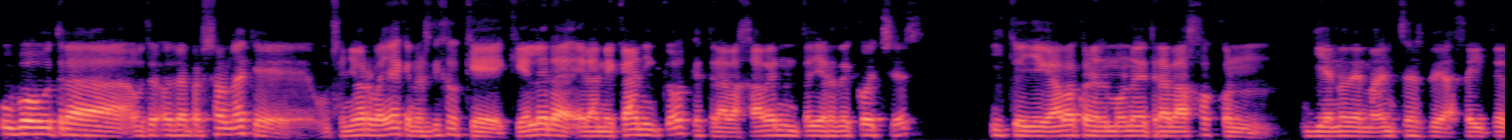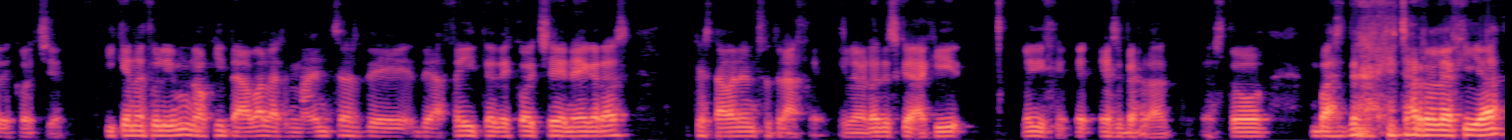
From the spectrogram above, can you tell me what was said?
hubo otra, otra, persona, que, un señor, vaya, que nos dijo que, él era, era mecánico, que trabajaba en un taller de coches y que llegaba con el mono de trabajo con, lleno de manchas de aceite de coche. Y que Natulim no quitaba las manchas de, aceite de coche negras que estaban en su traje. Y la verdad es que aquí Le dije, "E- es verdad, esto vas a tener que echarle lejía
